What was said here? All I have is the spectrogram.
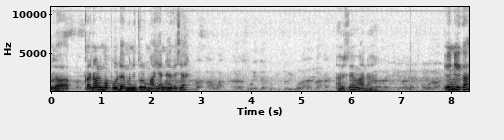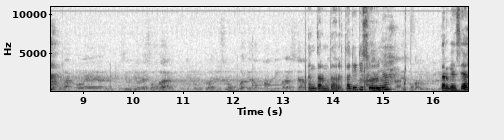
Lah karena 50 diamond itu lumayan ya guys ya. Harusnya mana? Ini kah entar entar. Tadi disuruhnya entar guys ya.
